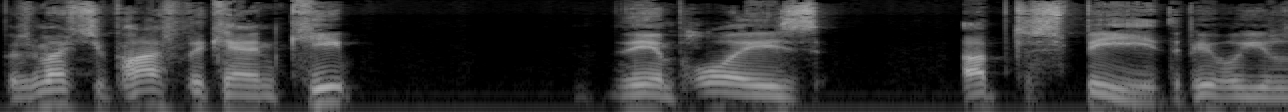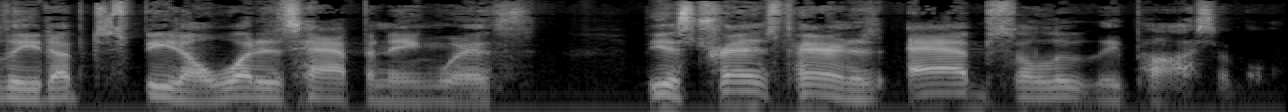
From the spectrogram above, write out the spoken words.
but as much as you possibly can, keep the employees up to speed, the people you lead up to speed on what is happening with, be as transparent as absolutely possible.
